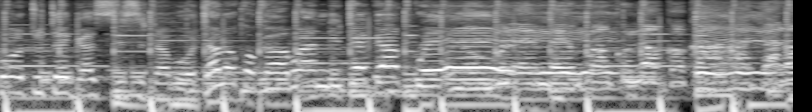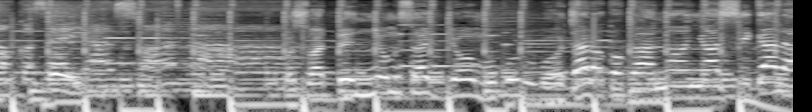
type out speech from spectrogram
bwotutega sisita bwotalokoka bwanditegakwe oswadde nnyo omusajja omukulu bw'otalokoka noonywa sigala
